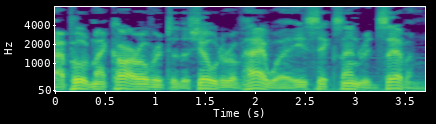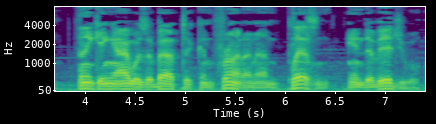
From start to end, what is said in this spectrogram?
I pulled my car over to the shoulder of Highway 607. thinking I was about to confront an unpleasant individual.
